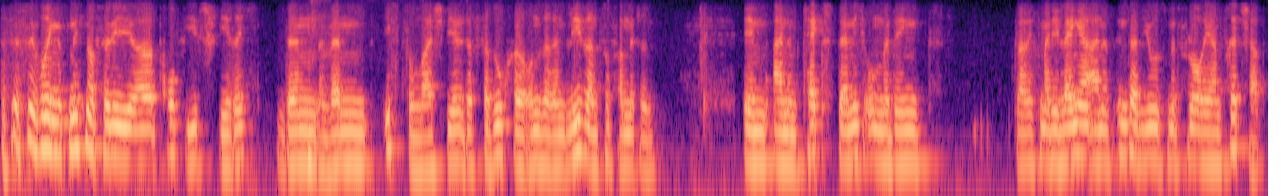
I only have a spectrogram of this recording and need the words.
Das ist übrigens nicht nur für die äh, Profis schwierig, denn wenn ich zum Beispiel das versuche, unseren Lesern zu vermitteln, in einem Text, der nicht unbedingt, sage ich mal, die Länge eines Interviews mit Florian Fritsch hat,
